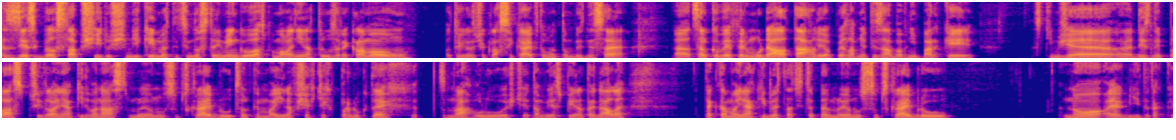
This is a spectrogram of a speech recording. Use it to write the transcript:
zisk byl slabší, tuším díky investicím do streamingu a zpomalení na trhu s reklamou, to je klasika i v tomhle biznise. Uh, celkově firmu dál táhly opět hlavně ty zábavní parky, s tím, že eh, Disney Plus přidala nějaký 12 milionů subscriberů, celkem mají na všech těch produktech, na Hulu, ještě je tam ESPN a tak dále, tak tam mají nějaký 235 milionů subscriberů. No a jak vidíte, tak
